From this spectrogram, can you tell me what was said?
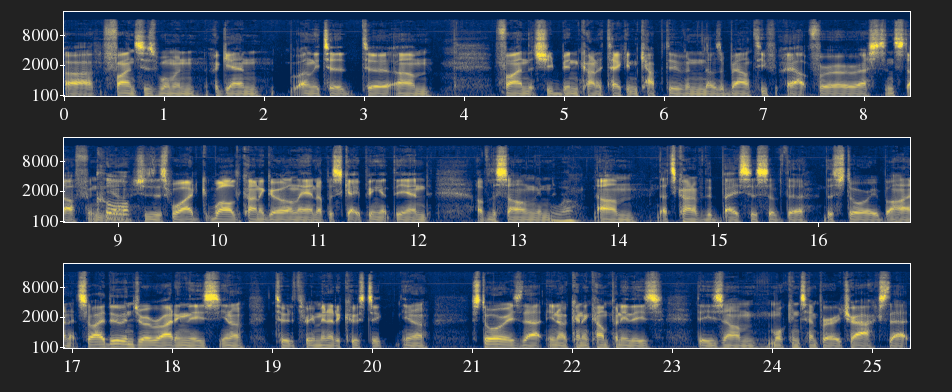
uh, finds his woman again, only to to um, find that she'd been kind of taken captive and there was a bounty f- out for her arrest and stuff. And you know, she's this wild, wild kind of girl, and they end up escaping at the end of the song. And Wow. um, that's kind of the basis of the the story behind it. So I do enjoy writing these, you know, two to three minute acoustic, you know, stories that you know can accompany these these um, more contemporary tracks that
